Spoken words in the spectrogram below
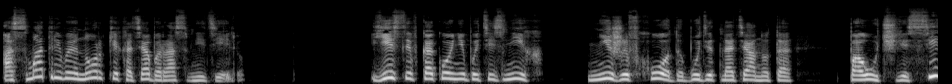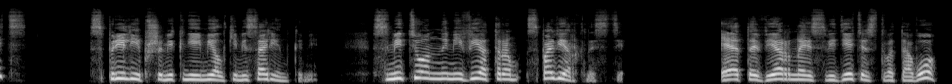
осматривая норки хотя бы раз в неделю. Если в какой-нибудь из них ниже входа будет натянута паучья сеть, с прилипшими к ней мелкими соринками, сметенными ветром с поверхности. Это верное свидетельство того,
